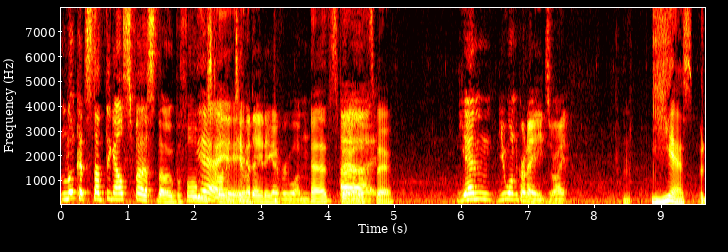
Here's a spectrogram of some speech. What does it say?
look at something else first, though, before we start yeah, yeah. intimidating everyone. That's fair. Uh, that's fair. Yen, you want grenades, right? Yes, but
